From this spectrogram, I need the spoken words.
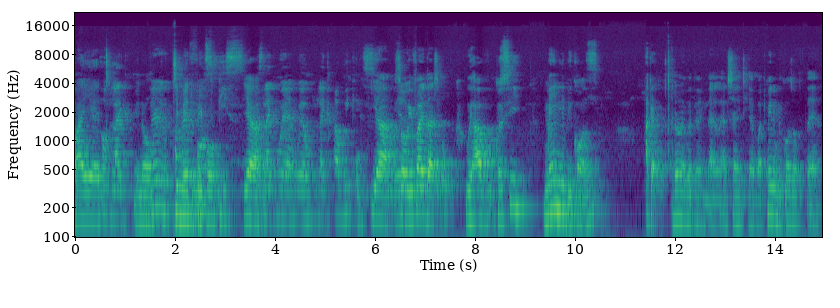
quiet. of like you know, very, timid very people. Peace. Yeah. It's like we're we're like a weakness. yeah, so you find that we have because you see mainly because okay, I don't know if I can I'll, I'll share it here, but mainly because of the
